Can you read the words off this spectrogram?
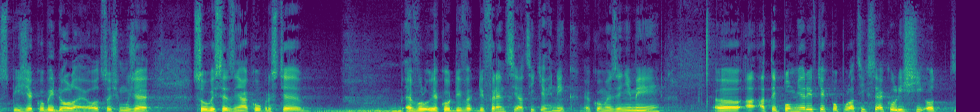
spíš jakoby dole, jo, což může souviset s nějakou prostě evolu, jako diferenciací těch nik jako mezi nimi. Eh, a, a ty poměry v těch populacích se jako liší od,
